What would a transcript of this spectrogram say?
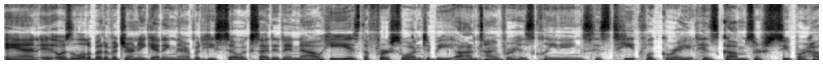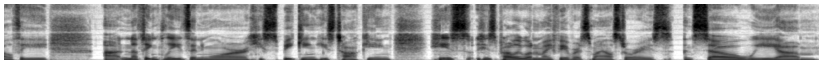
And it was a little bit of a journey getting there, but he's so excited. And now he is the first one to be on time for his cleanings. His teeth look great. His gums are super healthy. Uh, nothing bleeds anymore. He's speaking. He's talking. He's he's probably one of my favorite smile stories. And so we um,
